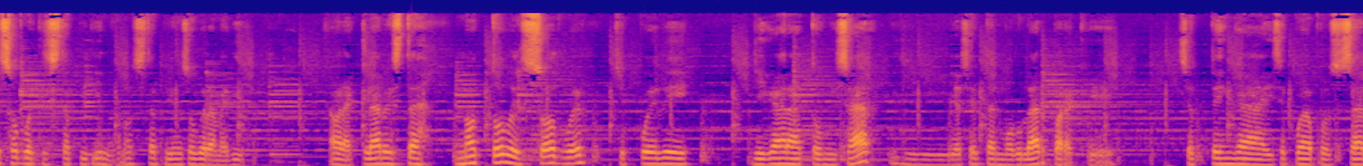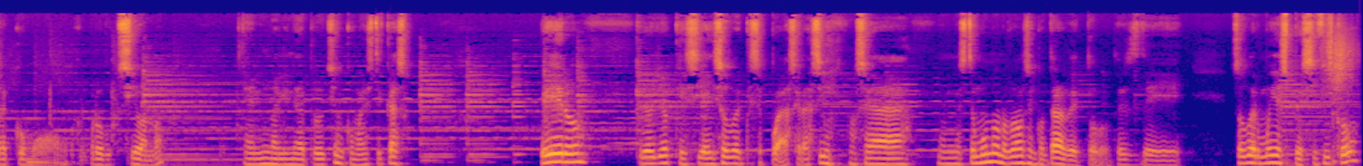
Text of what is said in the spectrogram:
es software que se está pidiendo, no se está pidiendo software a medida. Ahora, claro está, no todo el software se puede llegar a atomizar y hacer tan modular para que se obtenga y se pueda procesar como producción, ¿no? En una línea de producción, como en este caso. Pero creo yo que sí hay software que se puede hacer así. O sea, en este mundo nos vamos a encontrar de todo, desde software muy específico,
